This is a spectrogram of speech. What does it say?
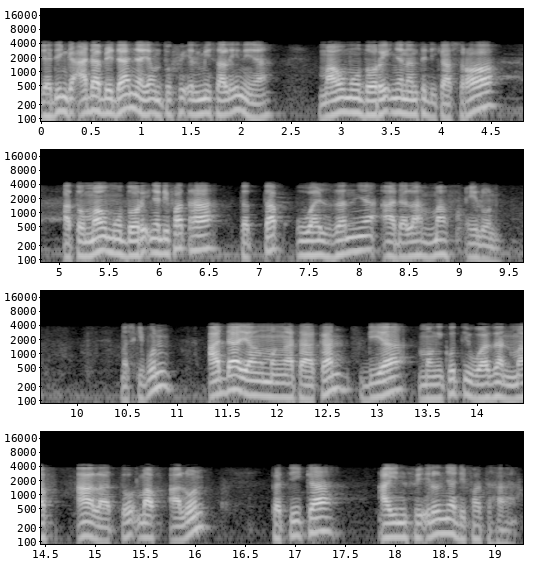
Jadi nggak ada bedanya ya untuk fiil misal ini ya. Mau mudoriknya nanti di kasroh atau mau mudoriknya di fathah, tetap wazannya adalah maf'ilun. Meskipun ada yang mengatakan dia mengikuti wazan maf'alatu maf'alun ketika ain fiilnya di fathah.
